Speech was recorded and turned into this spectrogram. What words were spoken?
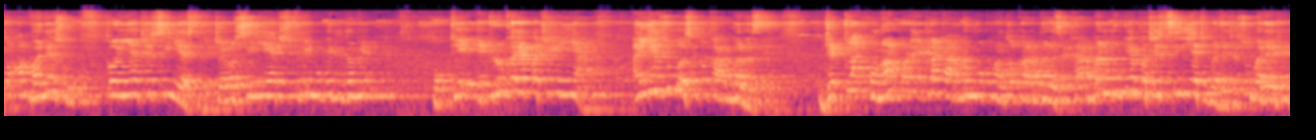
તો આ બને શું? તો અહીંયા છે સી એસ થ્રી ચલો સી એચ થ્રી મૂકી દીધો મેં. ઓકે એટલું કર્યા પછી અહીંયા. અહીંયા શું હશે? તો કાર્બન હશે. જેટલા ખૂણા પડે એટલા કાર્બન મૂકવાનું. તો કાર્બન હશે. કાર્બન મૂક્યા પછી સી એચ બને છે. શું બને છે?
